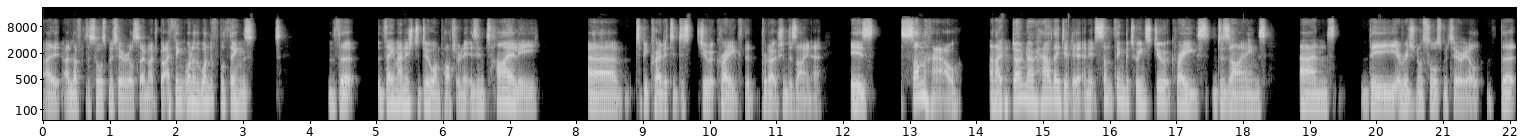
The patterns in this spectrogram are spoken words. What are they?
I I loved the source material so much. But I think one of the wonderful things that they managed to do on Potter, and it is entirely uh, to be credited to Stuart Craig, the production designer, is somehow, and I don't know how they did it, and it's something between Stuart Craig's designs and the original source material that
